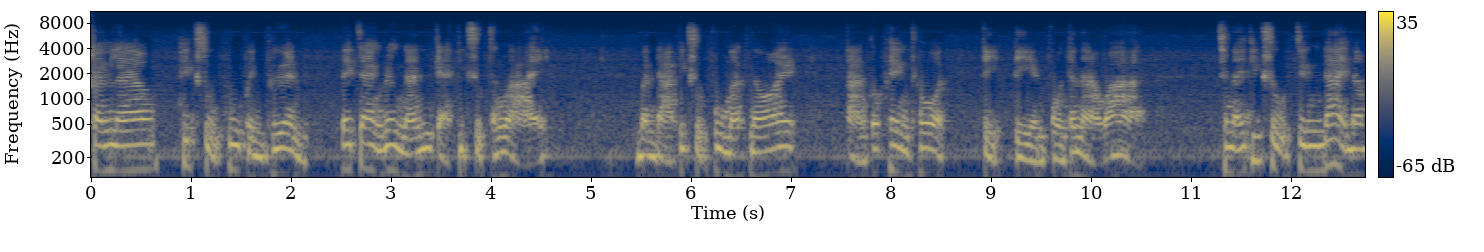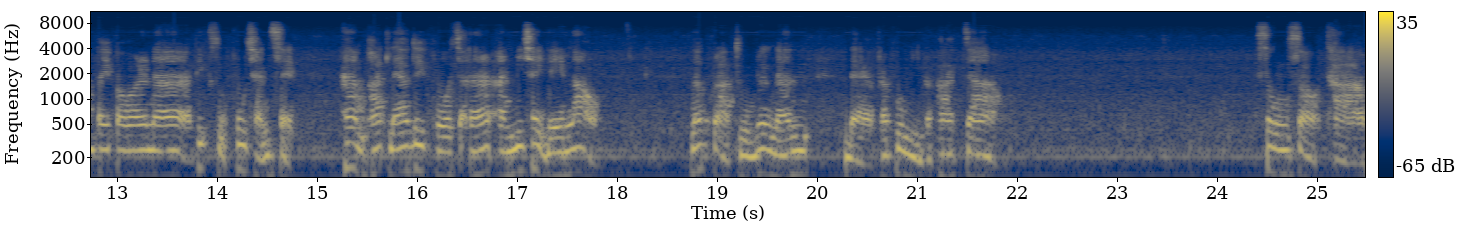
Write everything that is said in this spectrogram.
ครั้นแล้วภิกษุผู้เป็นเพื่อน ได้แจ้งเรื่องนั้นแก่ภิกษุทั้งหลาย บรรดาภิกษุผู้มักน้อย ต่างก็เพ่งโทษ ติเตียนโพลธนาว่าฉนัยภิกษุจึงได้นำไปปวารณาภิกษุผู้ฉันเสร็จ ห้ามพัดแล้วด้วยโภชนะอันไม่ใช่เดนเล่า แล้วกราบทูลเรื่องนั้นแด่พระผู้มีพระภาคเจ้า ทรงสอบถาม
